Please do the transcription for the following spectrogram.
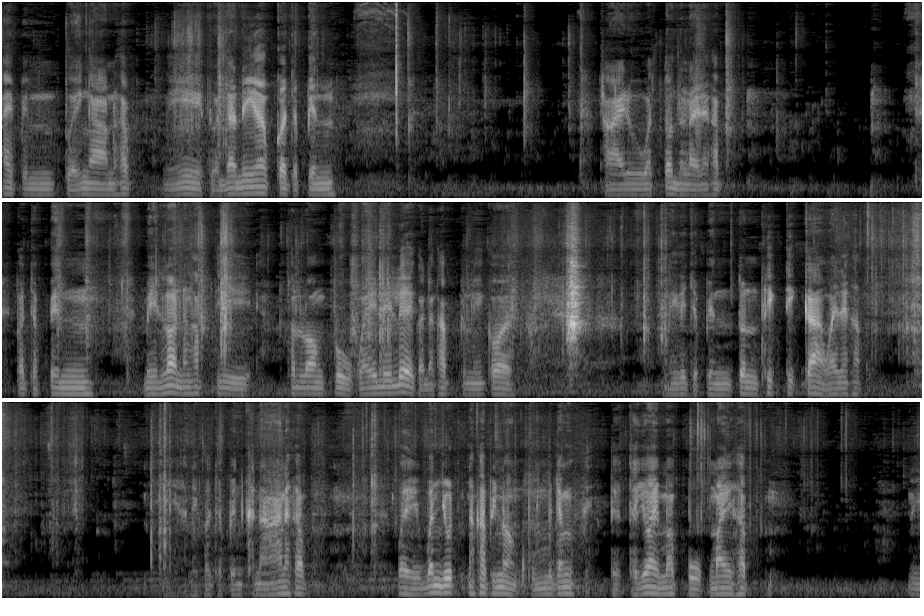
ให้เป็นสวยงามนะครับ นี่ส่วนด้านนี้ครับก็จะเป็นถ่ายดูว่าต้นอะไรนะครับ ก็จะเป็นเมลอนนะครับ ที่ทดลองปลูกไว้เรื่อยๆก่อนนะครับ ตรงนี้ก็ นี่ก็จะเป็นต้นพริกที่ก้าไว้นะครับ อันนี้ก็จะเป็นคะน้านะครับไว้วันยุดนะครับ พี่น้องผมยังทยอยมาปลูกไม้ครับ นี่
